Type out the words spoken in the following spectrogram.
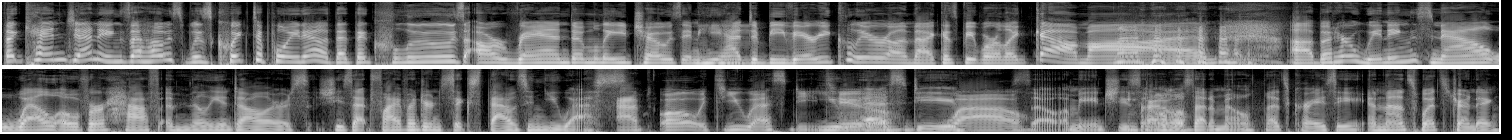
But Ken Jennings, the host, was quick to point out that the clues are randomly chosen. He had to be very clear on that because people were like, come on. uh, but her winnings now well over half a million dollars. She's at 506,000 US. ab- oh, it's USD too. USD. Wow. So, I mean, she's Incredible. almost at a mil. That's crazy. And that's what's trending.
